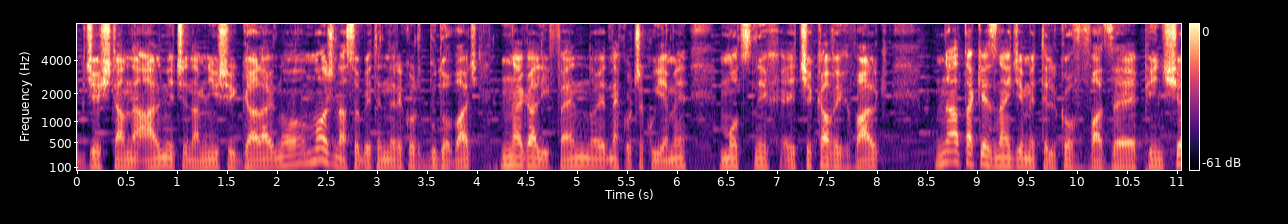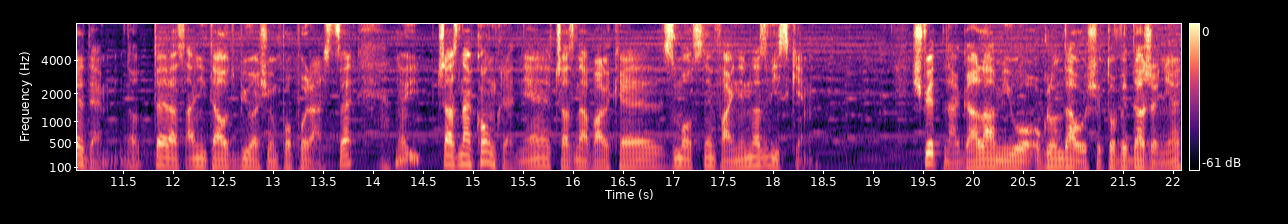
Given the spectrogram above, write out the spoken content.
gdzieś tam na Almie czy na mniejszych galach, no można sobie ten rekord budować. Na gali Fen, no jednak oczekujemy mocnych, e, ciekawych walk. No a takie znajdziemy tylko w wadze 5-7. No teraz Anita odbiła się po porażce. No i czas na konkret, nie? Czas na walkę z mocnym, fajnym nazwiskiem. Świetna gala, miło oglądało się to wydarzenie,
